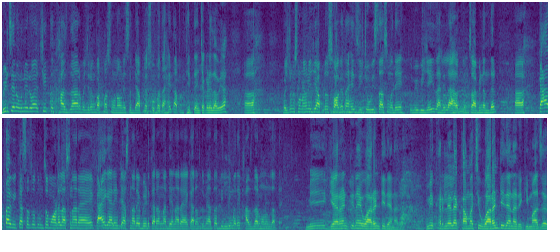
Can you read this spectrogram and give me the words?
बीडचे नवनिर्वाचित खासदार बजरंग बाप्पा सोनावणे सध्या आपल्यासोबत आहेत. आपण थेट त्यांच्याकडे जाऊया. बजरंग सोनावणे जी आपलं स्वागत आहे झी चोवीस तासमध्ये. तुम्ही विजयी झालेला आहात तुमचं अभिनंदन. काय आता विकासाचं तुमचं मॉडेल असणार आहे? काय गॅरंटी असणार आहे बीडकरांना देणार आहे? कारण तुम्ही आता दिल्लीमध्ये खासदार म्हणून जात आहे मी गॅरंटी नाही वॉरंटी देणार आहे. मी करलेल्या कामाची वॉरंटी देणार आहे की माझं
